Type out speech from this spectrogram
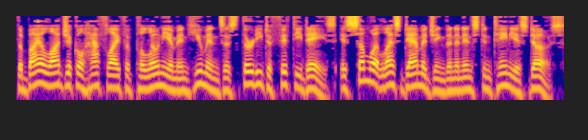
the biological half-life of polonium in humans is 30 to 50 days is somewhat less damaging than an instantaneous dose.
